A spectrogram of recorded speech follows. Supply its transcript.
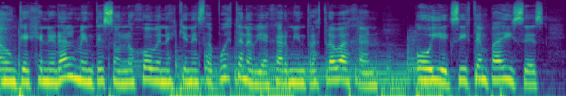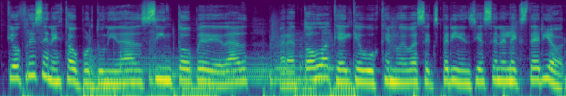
Aunque generalmente son los jóvenes quienes apuestan a viajar mientras trabajan, hoy existen países que ofrecen esta oportunidad sin tope de edad para todo aquel que busque nuevas experiencias en el exterior.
